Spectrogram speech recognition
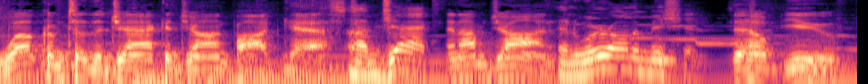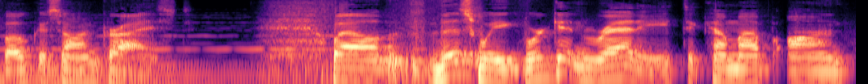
Welcome to the Jack and John podcast. I'm Jack, and I'm John, and we're on a mission to help you focus on Christ. Well, this week we're getting ready to come up on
